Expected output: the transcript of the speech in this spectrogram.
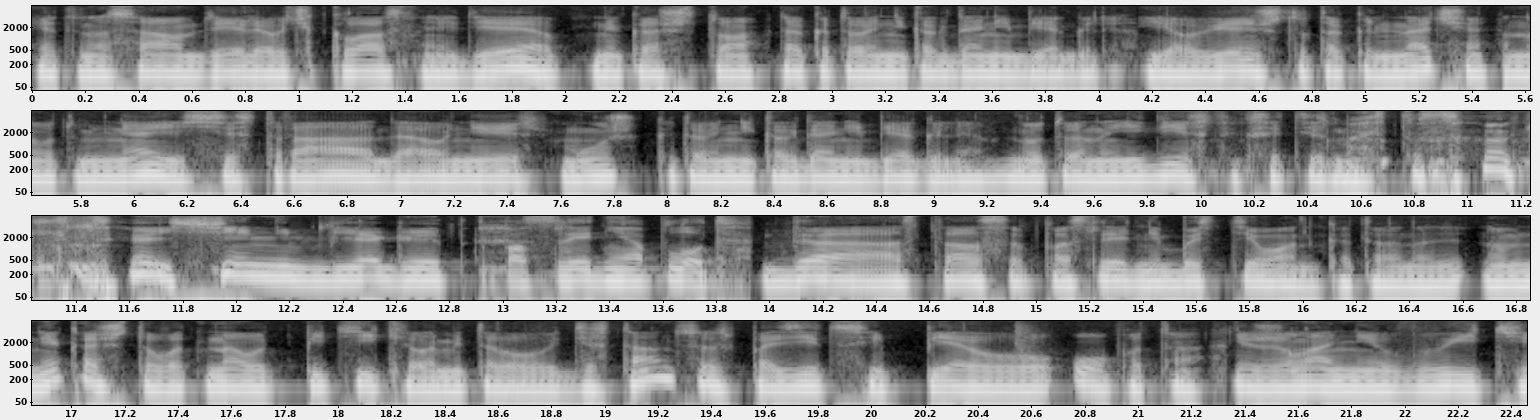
Это на самом деле очень классная идея, мне кажется, что, да, которые никогда не бегали. Я уверен, что так или иначе, ну вот у меня есть сестра, да, у нее есть муж, которые никогда не бегали. Ну, вот она единственная, кстати, из моей тусовки, кто еще не бегает. Последний оплот. Да, остался последний бастион, который... Но мне кажется, что вот на вот пятикилометровую дистанцию с позиции первого опыта и желания выйти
